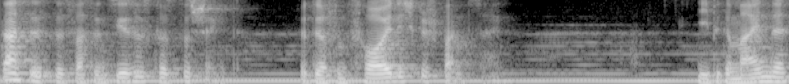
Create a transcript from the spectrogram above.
Das ist es, was uns Jesus Christus schenkt. Wir dürfen freudig gespannt sein. Liebe Gemeinde,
